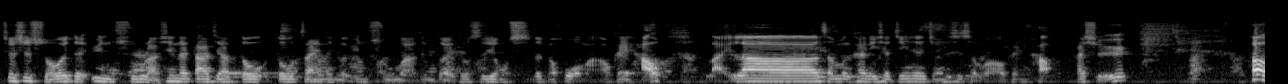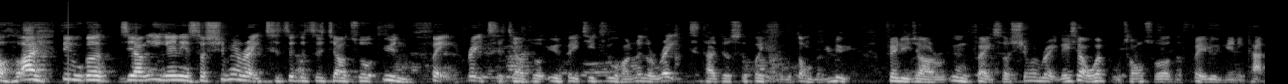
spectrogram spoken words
就是所谓的运输啦。现在大家都都在那个运输嘛，对不对？都是用那个货嘛。OK，好，来啦，咱们看一下今天的讲义是什么。OK，好。开始，好，来第五个讲义给你，so shipping rate 这个字叫做运费，rate 叫做运费，记住哈，那个 rate 它就是会浮动的率，费率叫运费，so shipping rate，等一下我会补充所有的费率给你看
